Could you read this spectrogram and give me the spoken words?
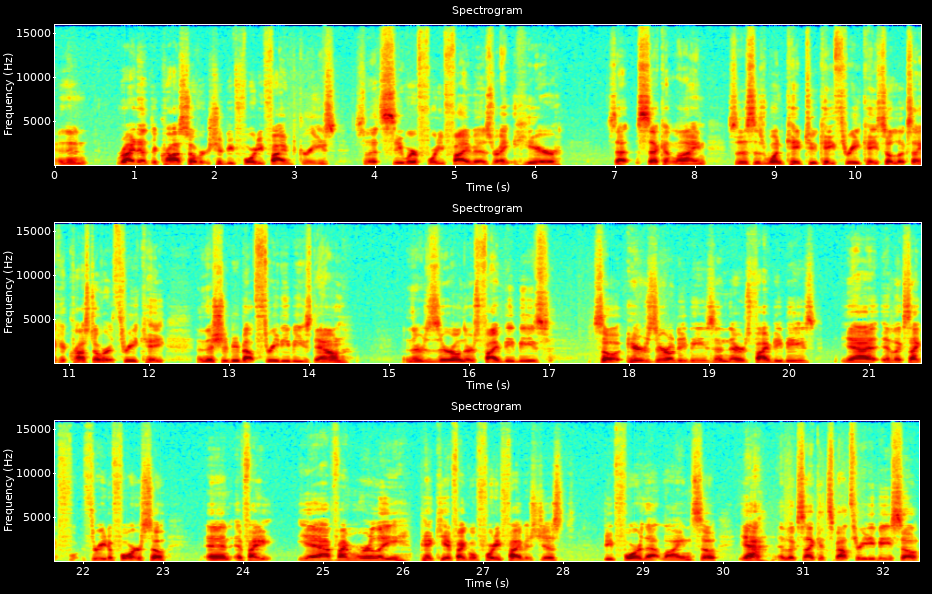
and then right at the crossover, it should be 45 degrees. So let's see where 45 is. Right here, it's that second line. So this is 1K, 2K, 3K. So it looks like it crossed over at 3K. And this should be about 3 dBs down. And there's 0 and there's 5 dBs. So here's 0 dBs and there's 5 dBs. Yeah, it looks like 3 to 4. So, and if I, yeah, if I'm really picky, if I go 45, it's just before that line. So yeah, it looks like it's about 3 dBs So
